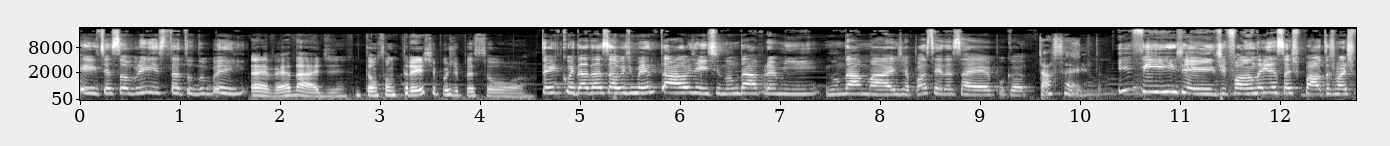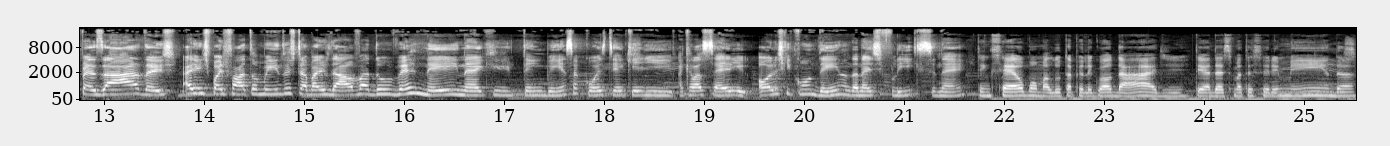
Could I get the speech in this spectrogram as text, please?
gente. É sobre isso, tá tudo bem. É verdade. Então são três tipos de pessoa. Tem que cuidar da saúde mental, gente. Não dá pra mim. Não dá mais. Já passei dessa época. Tá certo. Enfim, gente, falando aí dessas pautas mais pesadas, a gente pode falar também dos trabalhos da Alva do Verney, né? Que tem bem essa coisa, tem aquele, aquela série Olhos que Condenam da Netflix, né? Tem Selma, uma luta pela igualdade. Tem a 13 terceira emenda.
